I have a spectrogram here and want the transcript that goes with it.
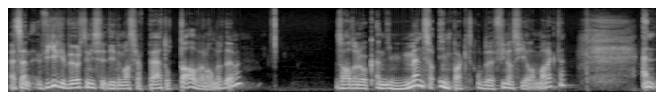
Het zijn vier gebeurtenissen die de maatschappij totaal veranderd hebben. Ze hadden ook een immense impact op de financiële markten. En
